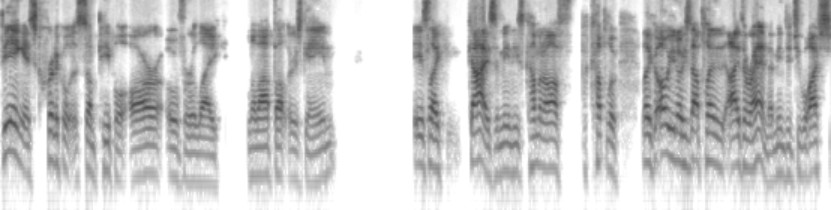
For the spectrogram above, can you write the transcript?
being as critical as some people are over like Lamont Butler's game is like, guys. I mean, he's coming off a couple of like, oh, you know, he's not playing either end. I mean, did you watch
